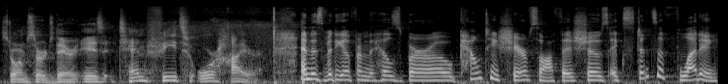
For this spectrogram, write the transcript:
Storm surge there is 10 feet or higher. And this video from the Hillsborough County Sheriff's Office shows extensive flooding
